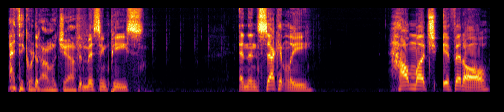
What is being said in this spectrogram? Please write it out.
I think we're done with Jeff. the missing piece and then secondly how much if at all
